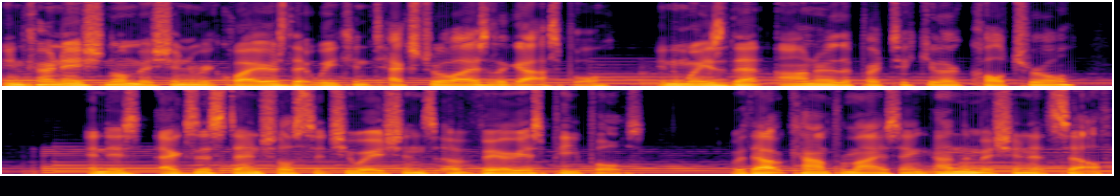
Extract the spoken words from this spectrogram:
Incarnational mission requires that we contextualize the gospel in ways that honor the particular cultural and existential situations of various peoples without compromising on the mission itself.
